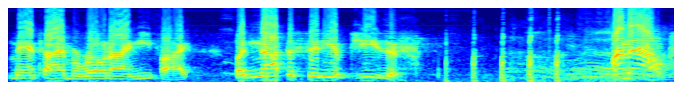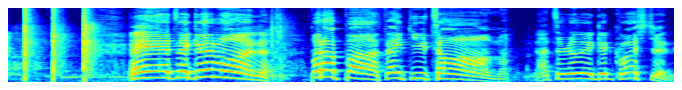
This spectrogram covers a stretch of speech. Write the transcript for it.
Manti, Moroni, Nephi, but not the city of Jesus? I'm out. Hey, that's a good one. But up, uh, thank you, Tom. That's a really a good question.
